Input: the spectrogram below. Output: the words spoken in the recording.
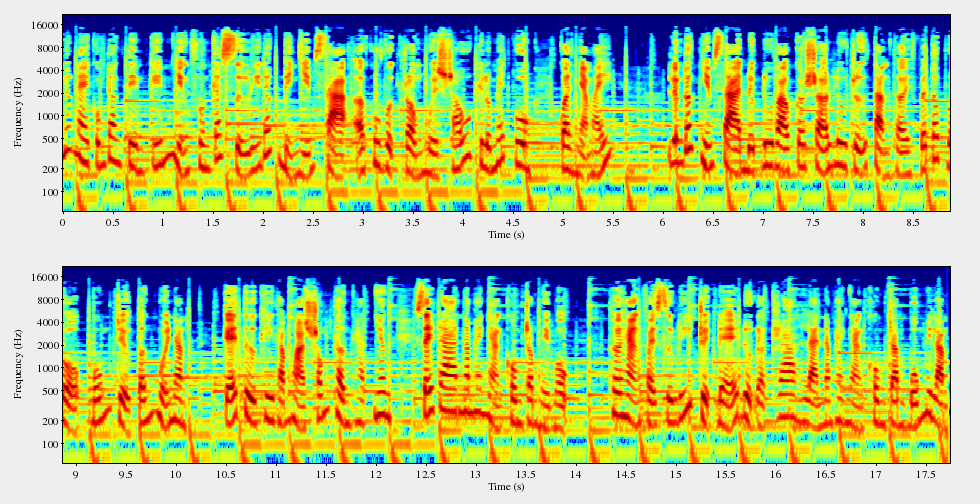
nước này cũng đang tìm kiếm những phương cách xử lý đất bị nhiễm xạ ở khu vực rộng 16 km vuông quanh nhà máy. Lượng đất nhiễm xạ được đưa vào cơ sở lưu trữ tạm thời với tốc độ 4 triệu tấn mỗi năm, kể từ khi thảm họa sóng thần hạt nhân xảy ra năm 2011. Thời hạn phải xử lý triệt để được đặt ra là năm 2045.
